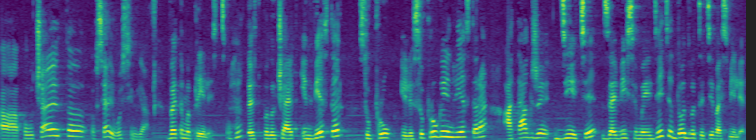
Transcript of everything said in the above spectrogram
а получает э, вся его семья. В этом и прелесть. Угу. То есть получает инвестор, супруг или супруга инвестора, а также дети, зависимые дети до 28 лет.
